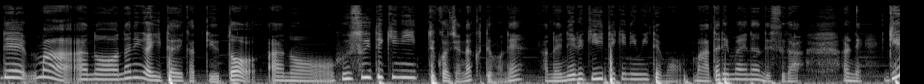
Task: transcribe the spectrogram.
で、まあ、あの、何が言いたいかっていうと、あの、風水的にっていうかじゃなくてもね、あの、エネルギー的に見ても、まあ当たり前なんですが、あのね、玄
